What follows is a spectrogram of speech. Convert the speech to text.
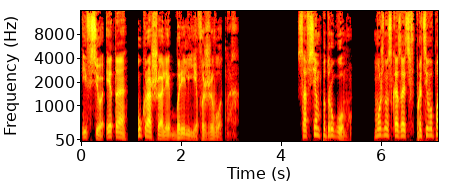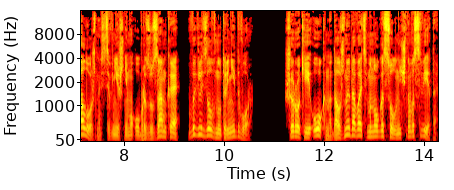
И все это украшали барельефы животных. Совсем по-другому, можно сказать, в противоположность внешнему образу замка выглядел внутренний двор. Широкие окна должны давать много солнечного света,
